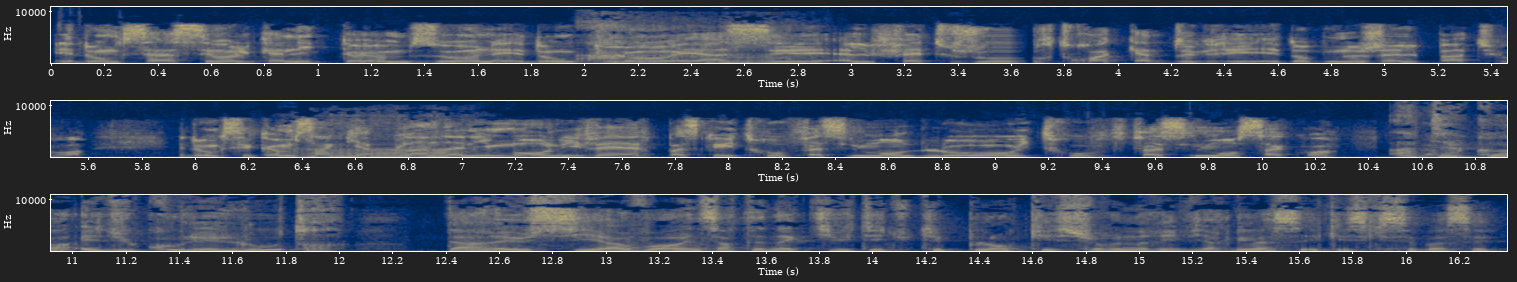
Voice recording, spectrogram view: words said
et donc c'est assez volcanique comme zone et donc l'eau est assez elle fait toujours 3 4 degrés et donc ne gèle pas tu vois. Et donc c'est comme ça qu'il y a plein d'animaux en hiver parce qu'ils trouvent facilement de l'eau ils trouvent facilement ça quoi. Ah d'accord. Et du coup les loutres T'as réussi à avoir une certaine activité, tu t'es planqué sur une rivière glacée, qu'est-ce qui s'est passé?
